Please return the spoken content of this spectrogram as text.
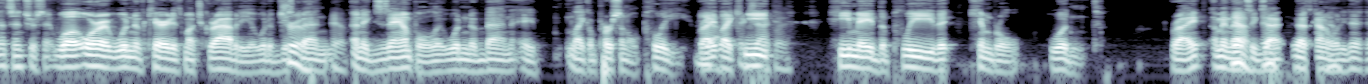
That's interesting. Well, or it wouldn't have carried as much gravity. It would have just True, been yeah. an example. It wouldn't have been a like a personal plea, right? Yeah, like he exactly. he made the plea that Kimbrel wouldn't, right? I mean, that's yeah, exactly that's kind of yeah, what he did.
